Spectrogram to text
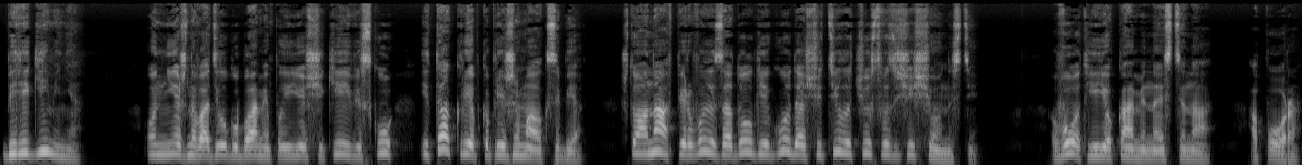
«Береги меня!» Он нежно водил губами по ее щеке и виску и так крепко прижимал к себе, что она впервые за долгие годы ощутила чувство защищенности. Вот ее каменная стена, опора.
